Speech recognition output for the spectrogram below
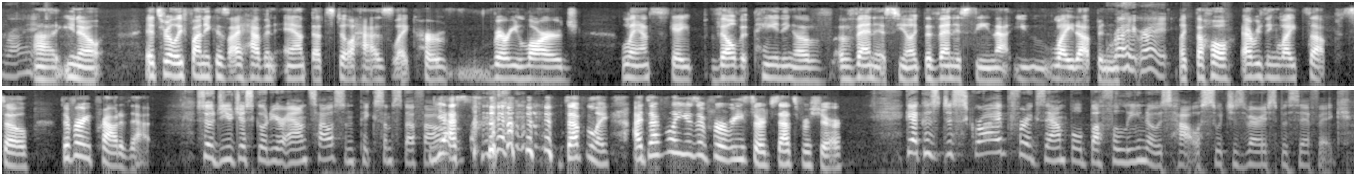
Right. Uh, you know, it's really funny because I have an aunt that still has like her very large landscape velvet painting of, of Venice, you know, like the Venice scene that you light up and right, right. like the whole everything lights up. So they're very proud of that. So do you just go to your aunt's house and pick some stuff out? Yes, definitely. I definitely use it for research. That's for sure. Yeah, because describe, for example, Bufalino's house, which is very specific.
